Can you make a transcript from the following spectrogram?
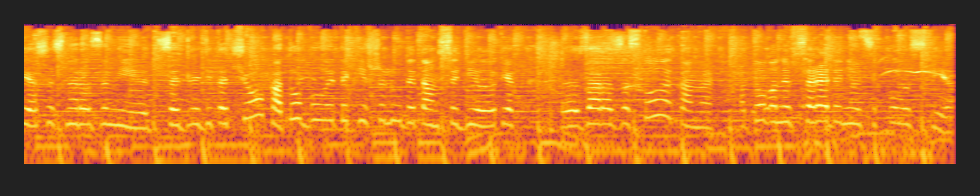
Тільки я щось не розумію. Це для діточок, а то були такі, що люди там сиділи, от як е, зараз за столиками, а то вони всередині оцих полусфер.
